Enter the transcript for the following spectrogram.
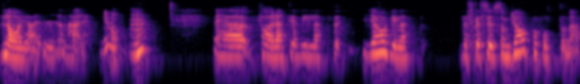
La jag i den här. Ja. Mm. Eh, för att jag vill att jag vill att det ska se ut som jag på fotona.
